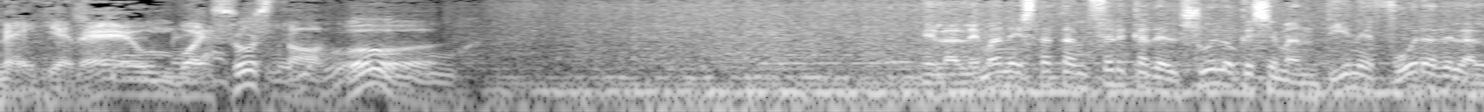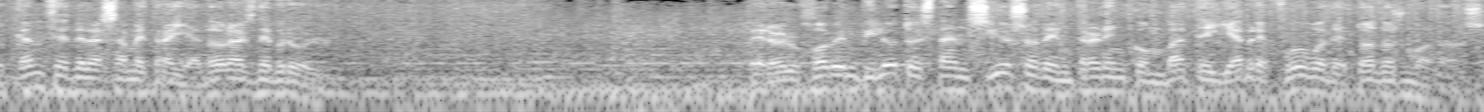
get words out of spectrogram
Me llevé un buen susto. Uh. El alemán está tan cerca del suelo que se mantiene fuera del alcance de las ametralladoras de Brull. Pero el joven piloto está ansioso de entrar en combate y abre fuego de todos modos.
